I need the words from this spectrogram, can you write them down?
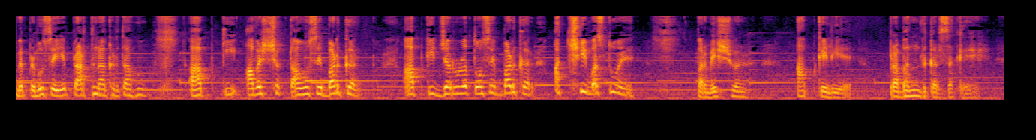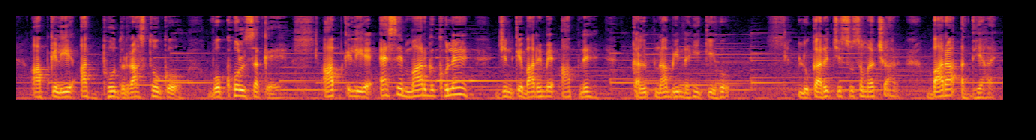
मैं प्रभु से ये प्रार्थना करता हूँ, आपकी आवश्यकताओं से बढ़कर, आपकी जरूरतों से बढ़कर अच्छी वस्तुएँ परमेश्वर आपके लिए प्रबंध कर सके, आपके लिए अद्भुत रास्तों को वो खोल सके, आपके लिए ऐसे मार्ग खुले जिनके बारे में आपने कल्पना भी नहीं की हो। लुकारिची सुसमाचार, बारह अध्याय,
